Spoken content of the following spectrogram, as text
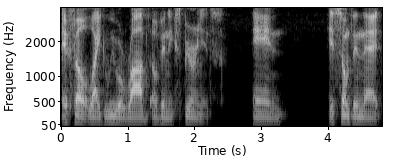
it felt like we were robbed of an experience, and it's something that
